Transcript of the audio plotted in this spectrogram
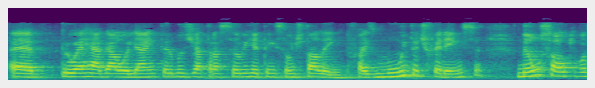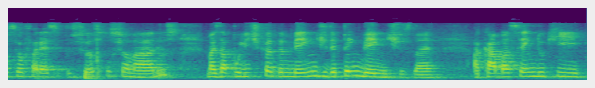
é, para o RH olhar em termos de atração e retenção de talento. Faz muita diferença, não só o que você oferece para os seus funcionários, mas a política também de dependentes, né? Acaba sendo que,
